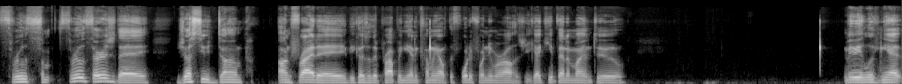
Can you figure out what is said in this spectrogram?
through th- through Thursday just to dump on Friday because of the propaganda coming out with the 44 numerology. You gotta keep that in mind too. Maybe looking at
